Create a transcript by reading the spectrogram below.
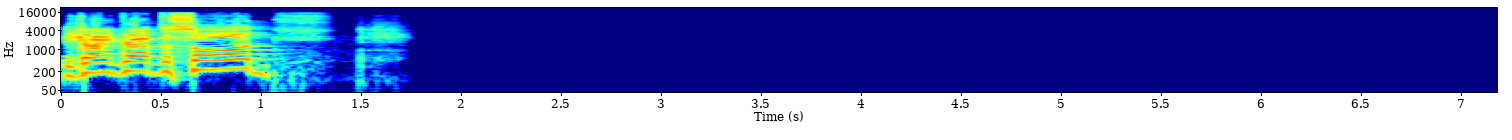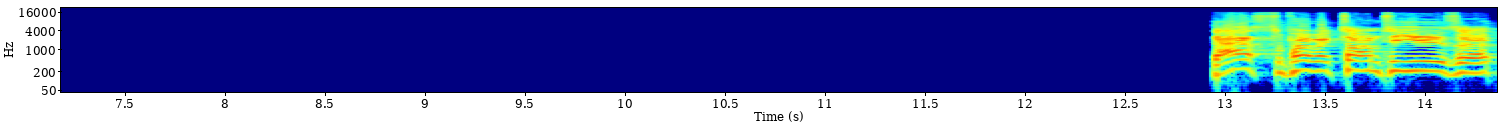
You going to grab the sword? That's the perfect time to use it.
